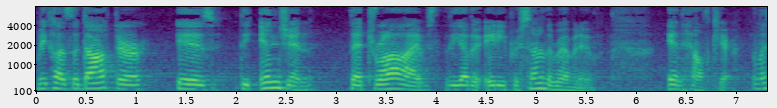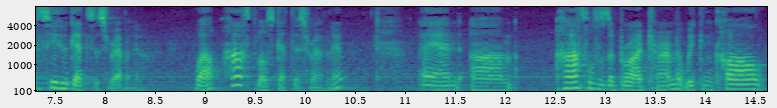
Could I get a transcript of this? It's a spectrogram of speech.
Because the doctor is the engine that drives the other 80% of the revenue in healthcare. And let's see who gets this revenue. Well, hospitals get this revenue. And um, hospitals is a broad term, but we can call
